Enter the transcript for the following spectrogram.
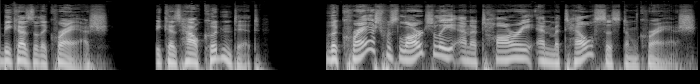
because of the crash, because how couldn't it? The crash was largely an Atari and Mattel system crash.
